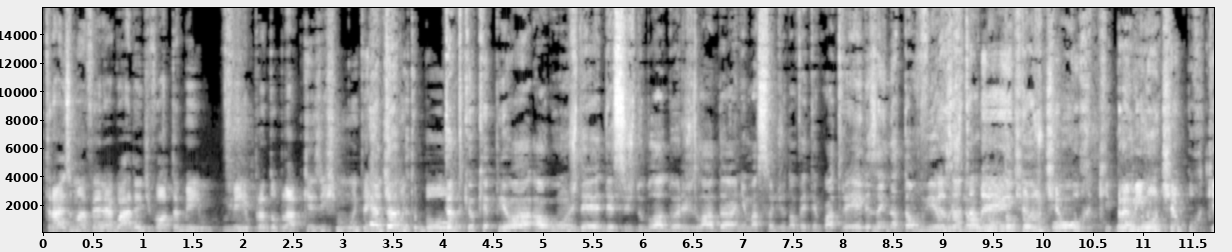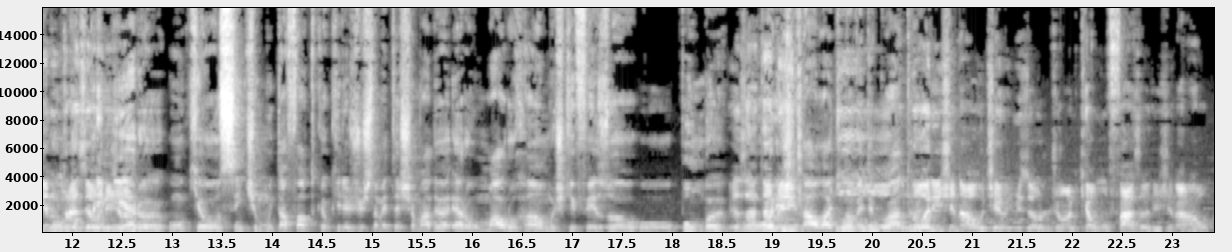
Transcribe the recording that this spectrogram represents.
traz uma velha guarda de volta mesmo, mesmo pra dublar, porque existe muita É, gente tan- muito boa. Tanto que o que é pior, alguns de- desses dubladores lá da animação de 94, eles ainda estão vivos. não- Não, Exatamente, tão não, todos. tinha Um- porquê. Pra um mim não tinha por que não um trazer o original. primeiro, um que eu senti muita falta, que eu queria justamente ter chamado, era o Mauro Ramos, que fez o, o Pumba, Exatamente. o original lá de O- 94. No original, o James Earl John, que é o Mufasa original,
